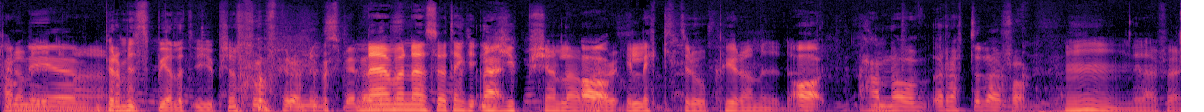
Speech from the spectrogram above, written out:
Pyramiderna? Pyramidspelet Egyptian. Från pyramidspelet. Nej men alltså jag tänkte Nej. Egyptian Lover, Elektro, Pyramider. Ja, han har rötter därifrån. Mm, det är därför.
